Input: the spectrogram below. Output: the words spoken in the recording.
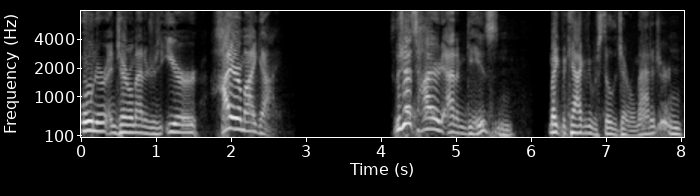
owner and general manager's ear hire my guy. So the Jets hired Adam Gase, and Mike Maccagnan was still the general manager, and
